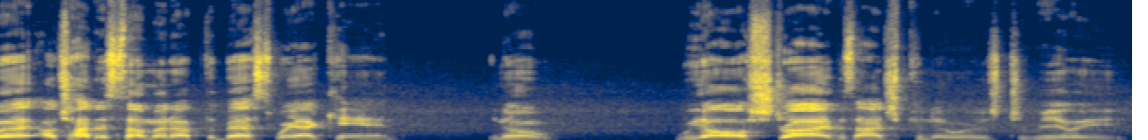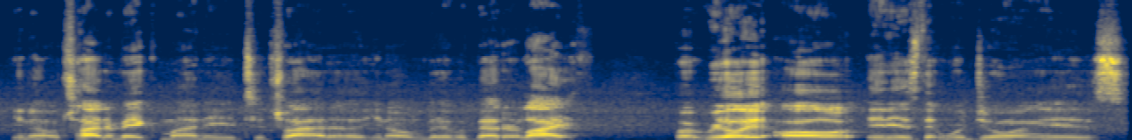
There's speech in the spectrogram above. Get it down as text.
But I'll try to sum it up the best way I can. You know, we all strive as entrepreneurs to really, you know, try to make money, to try to, you know, live a better life. But really, all it is that we're doing is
